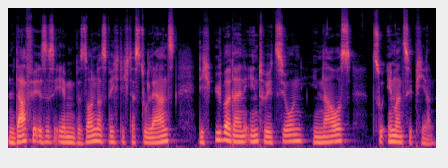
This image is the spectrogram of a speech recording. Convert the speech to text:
Und dafür ist es eben besonders wichtig, dass du lernst, dich über deine Intuition hinaus zu emanzipieren.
